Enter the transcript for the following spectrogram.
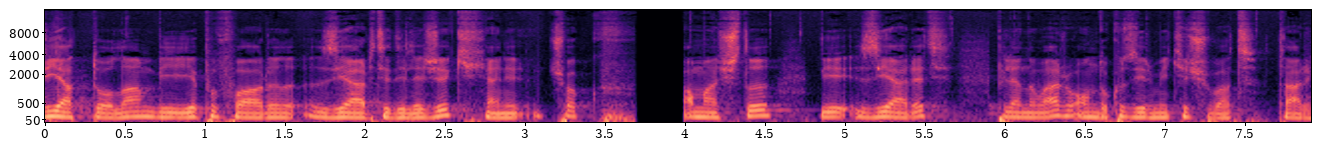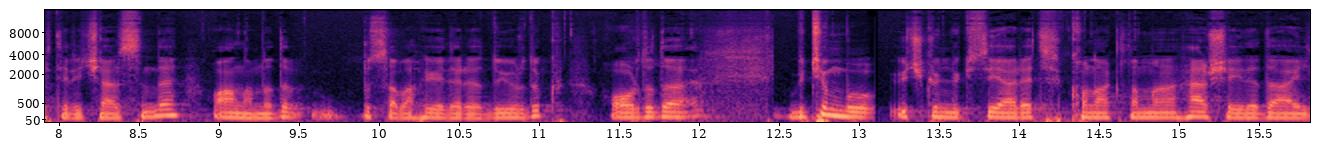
Riyad'da olan bir yapı fuarı ziyaret edilecek. Yani çok amaçlı bir ziyaret planı var 19-22 Şubat tarihleri içerisinde. O anlamda da bu sabah üyelere duyurduk. Orada da bütün bu 3 günlük ziyaret, konaklama her şeyi de dahil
